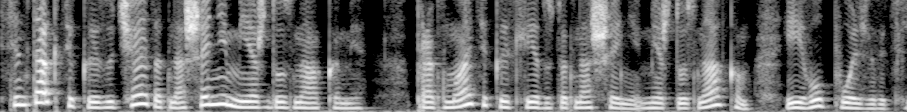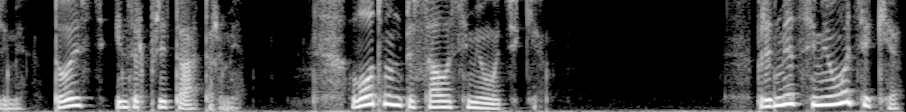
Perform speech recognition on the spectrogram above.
Синтактика изучает отношения между знаками. Прагматика исследует отношения между знаком и его пользователями, то есть интерпретаторами. Лотман писал о семиотике. Предмет семиотики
